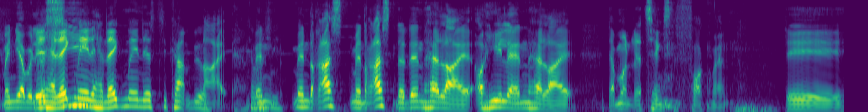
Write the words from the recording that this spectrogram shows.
Men jeg vil men han er, sige... ikke med, han er ikke med i næste kamp, jo. Nej, kan man men, sige. men, rest, men resten af den halvleg og hele anden halvleg, der må du da tænke sådan, fuck mand. Det,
